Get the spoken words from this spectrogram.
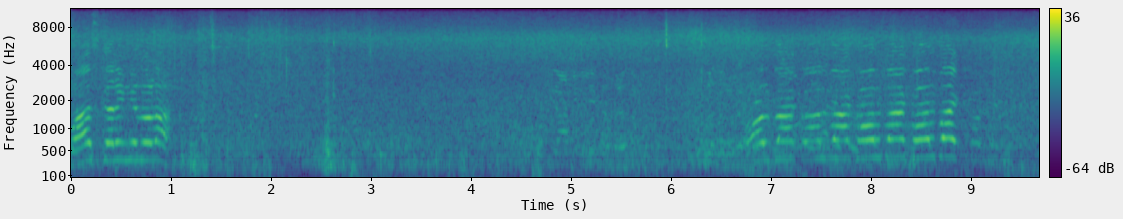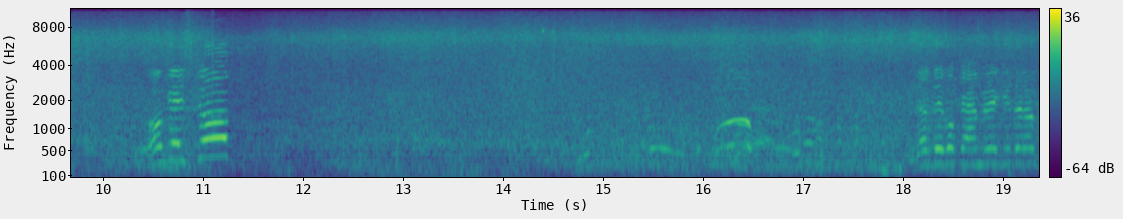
pass करेंगे थोड़ा। All back all back all back all back okay stop इधर देखो कैमरे की तरफ़ जय ऊपर के लिए गंगे मुँह कर मैया ऊपर के लिए मुँह की कर फोड़ कर फोड़ देखो कैमरे की तरफ़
